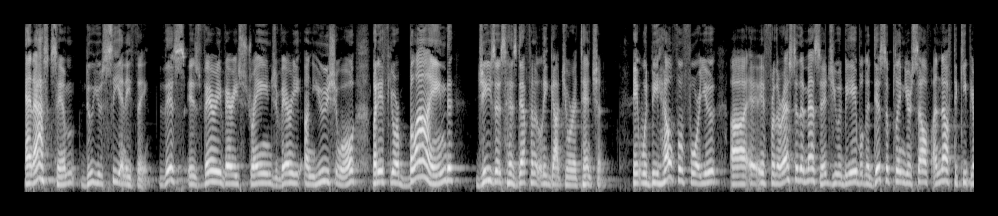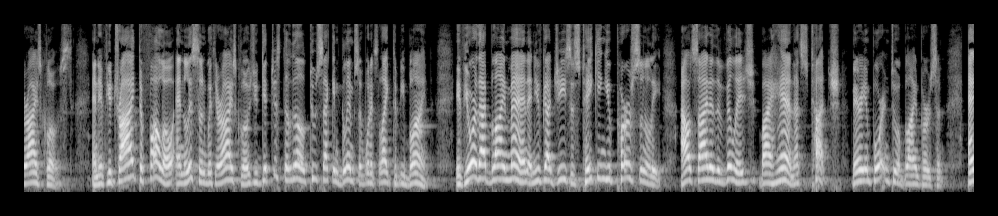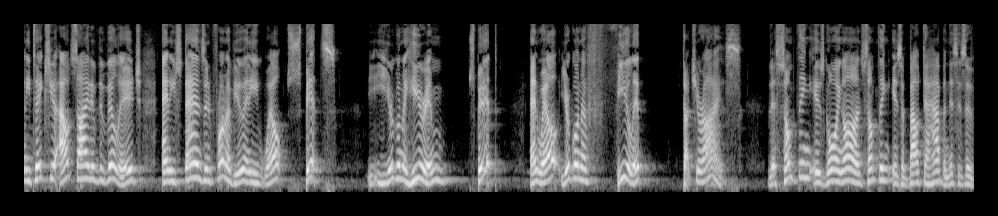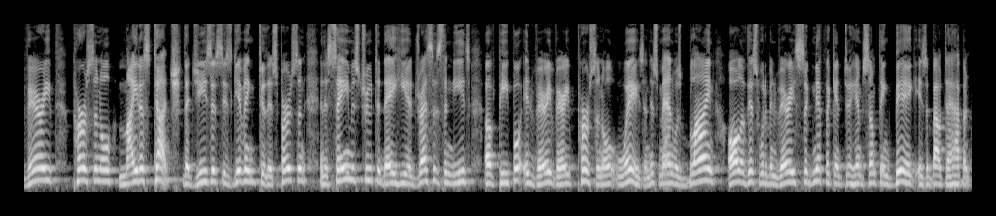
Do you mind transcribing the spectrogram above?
and asks him, Do you see anything? This is very, very strange, very unusual. But if you're blind, Jesus has definitely got your attention. It would be helpful for you uh, if, for the rest of the message, you would be able to discipline yourself enough to keep your eyes closed. And if you try to follow and listen with your eyes closed, you get just a little two second glimpse of what it's like to be blind. If you're that blind man and you've got Jesus taking you personally outside of the village by hand, that's touch. Very important to a blind person and he takes you outside of the village and he stands in front of you and he, well, spits. You're going to hear him spit. And, well, you're going to feel it touch your eyes. That something is going on, something is about to happen. This is a very personal Midas touch that Jesus is giving to this person. And the same is true today. He addresses the needs of people in very, very personal ways. And this man was blind. All of this would have been very significant to him. Something big is about to happen.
